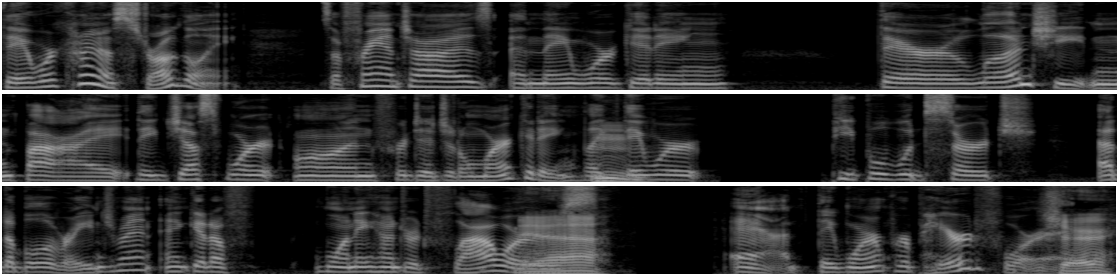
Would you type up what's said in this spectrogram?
they were kind of struggling. It's a franchise, and they were getting their lunch eaten by, they just weren't on for digital marketing. Like they Mm. were, people would search edible arrangement and get a 1 800 flowers yeah, ad. They weren't prepared for it. sure.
